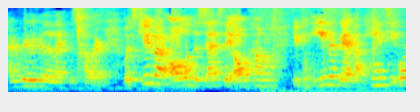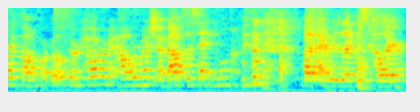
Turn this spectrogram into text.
I really, really like this color. What's cute about all of the sets, they all come, you can either get a panty or a thong or both or however, however much about the set you want. but I really like this color.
